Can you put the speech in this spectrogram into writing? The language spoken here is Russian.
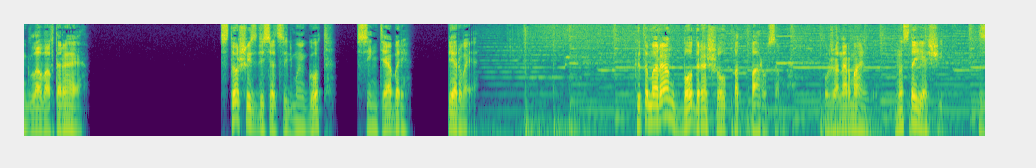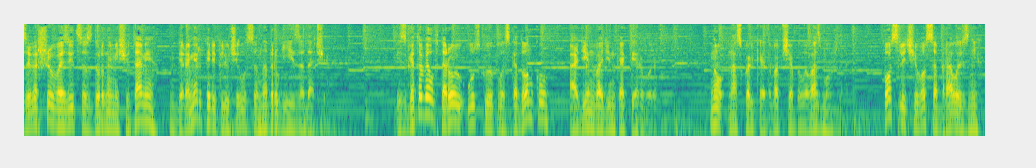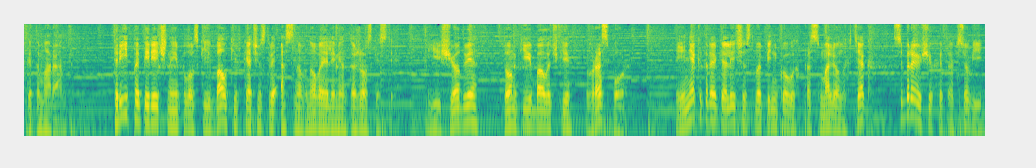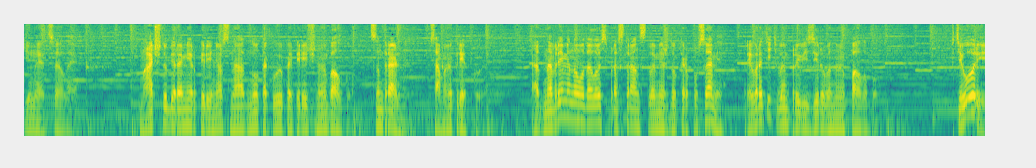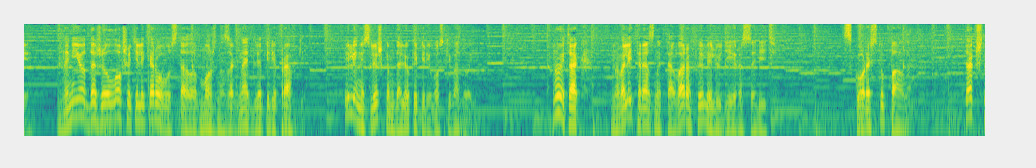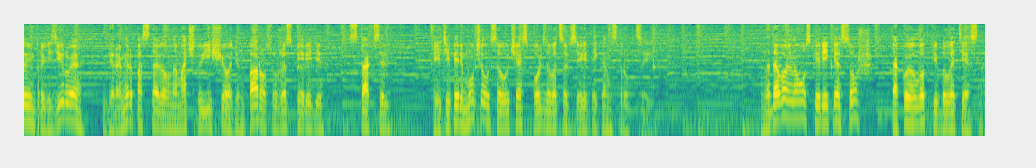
Глава вторая. 167 год, сентябрь, первое. Катамаран бодро шел под парусом. Уже нормальный, настоящий. Завершив возиться с дурными щитами, Берамир переключился на другие задачи. Изготовил вторую узкую плоскодонку, один в один как первую. Ну, насколько это вообще было возможно. После чего собрал из них катамаран. Три поперечные плоские балки в качестве основного элемента жесткости. Еще две тонкие балочки в распор. И некоторое количество пеньковых просмоленных тяг, собирающих это все в единое целое. Мачту Берамир перенес на одну такую поперечную балку, центральную, самую крепкую. Одновременно удалось пространство между корпусами превратить в импровизированную палубу. В теории на нее даже лошадь или корову стало можно загнать для переправки или не слишком далекой перевозки водой. Ну и так, навалить разных товаров или людей рассадить. Скорость упала. Так что, импровизируя, Берамир поставил на мачту еще один парус уже спереди, стаксель, и теперь мучился, учась пользоваться всей этой конструкцией. На довольно узкой реке Сош такой лодки было тесно.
